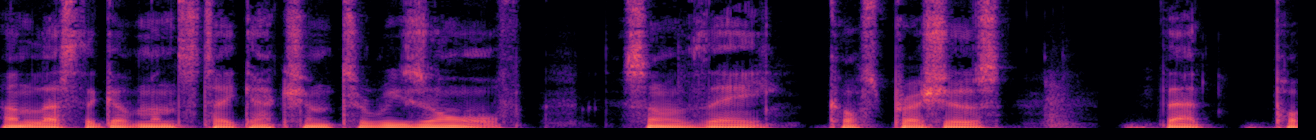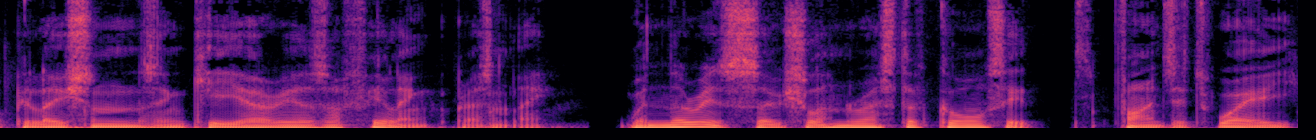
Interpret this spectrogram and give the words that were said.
unless the governments take action to resolve some of the cost pressures that populations in key areas are feeling presently. When there is social unrest, of course, it finds its way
